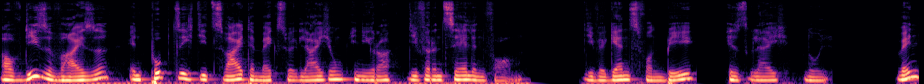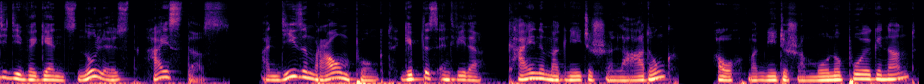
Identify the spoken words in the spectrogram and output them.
Auf diese Weise entpuppt sich die zweite Maxwell-Gleichung in ihrer differenziellen Form. Divergenz von b ist gleich 0. Wenn die Divergenz 0 ist, heißt das, an diesem Raumpunkt gibt es entweder keine magnetische Ladung, auch magnetischer Monopol genannt,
